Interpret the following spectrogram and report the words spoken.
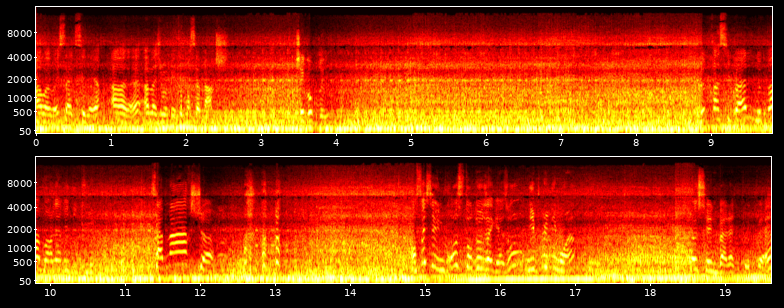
Ah ouais ouais ça accélère. Ah ouais, ah bah je vois comment ça marche. J'ai compris. Le principal, ne pas avoir l'air ridicule. En fait, c'est une grosse tondeuse à gazon, ni plus ni moins. C'est une balade pépère.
